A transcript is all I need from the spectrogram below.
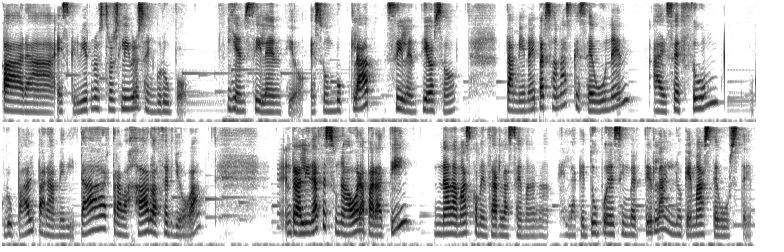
para escribir nuestros libros en grupo y en silencio. Es un book club silencioso. También hay personas que se unen a ese Zoom grupal para meditar, trabajar o hacer yoga. En realidad es una hora para ti nada más comenzar la semana, en la que tú puedes invertirla en lo que más te guste.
